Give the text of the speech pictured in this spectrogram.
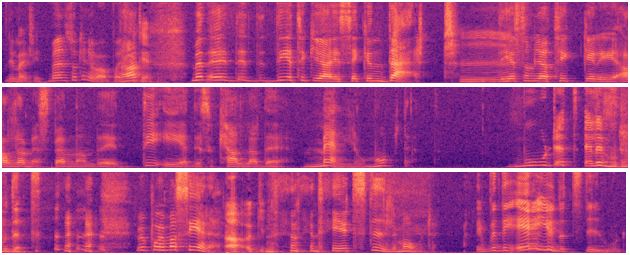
det är märkligt. Men så kan det vara på Ja. SVT. Men eh, det, det- det tycker jag är sekundärt. Mm. Det som jag tycker är allra mest spännande det är det så kallade mellomodet. Mordet eller modet? Det beror på hur man ser det. ja, okej. Det är ju ett stilmord. Men det är ju något stilmord.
